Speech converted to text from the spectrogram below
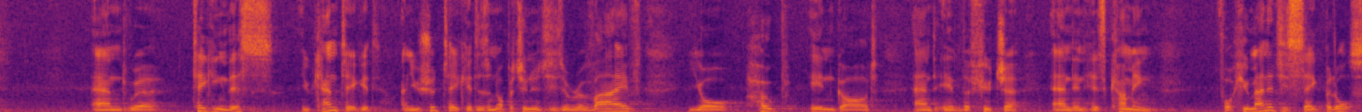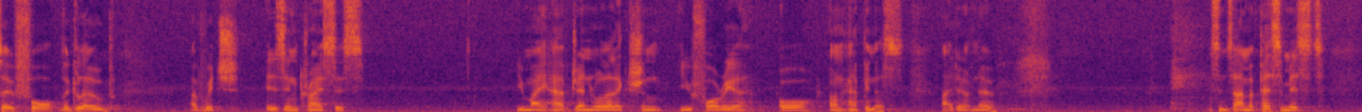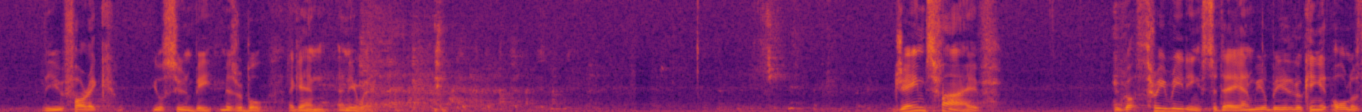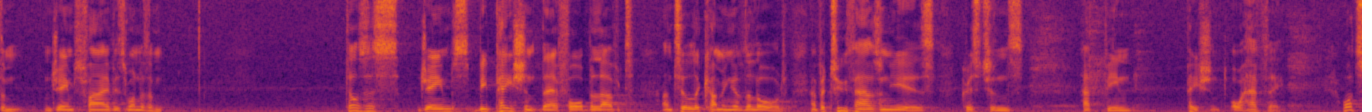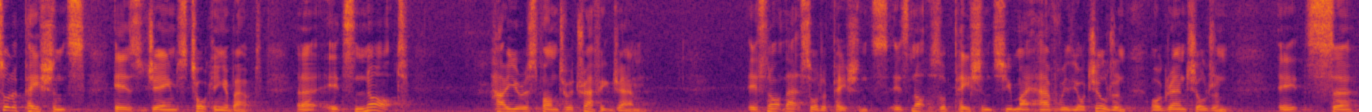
and we're taking this, you can take it, and you should take it as an opportunity to revive your hope in God and in the future and in His coming for humanity's sake, but also for the globe of which is in crisis. You may have general election euphoria or unhappiness, I don't know. Since I'm a pessimist, the euphoric, you'll soon be miserable again anyway. James 5, we've got three readings today, and we'll be looking at all of them. And James 5 is one of them. Tells us, James, be patient, therefore, beloved, until the coming of the Lord. And for 2,000 years, Christians have been patient, or have they? What sort of patience is James talking about? Uh, it's not how you respond to a traffic jam. It's not that sort of patience. It's not the sort of patience you might have with your children or grandchildren. It's uh,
